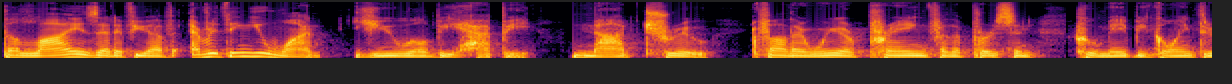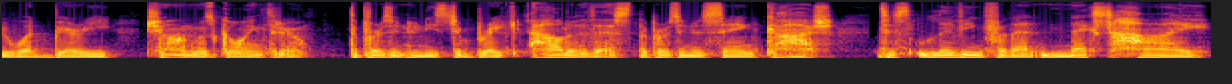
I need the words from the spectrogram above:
The lie is that if you have everything you want, you will be happy. Not true. Father, we are praying for the person who may be going through what Barry Jon was going through the person who needs to break out of this, the person who's saying, gosh, just living for that next high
